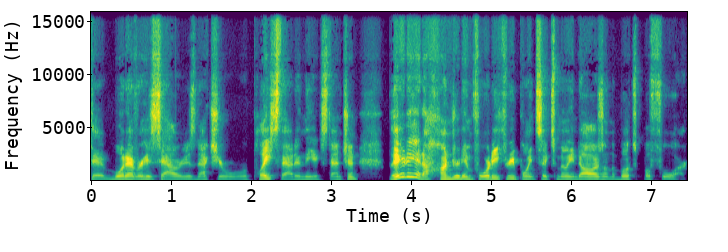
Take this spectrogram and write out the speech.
the whatever his salary is next year will replace that in the extension. They already had 143.6 million dollars on the books before.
